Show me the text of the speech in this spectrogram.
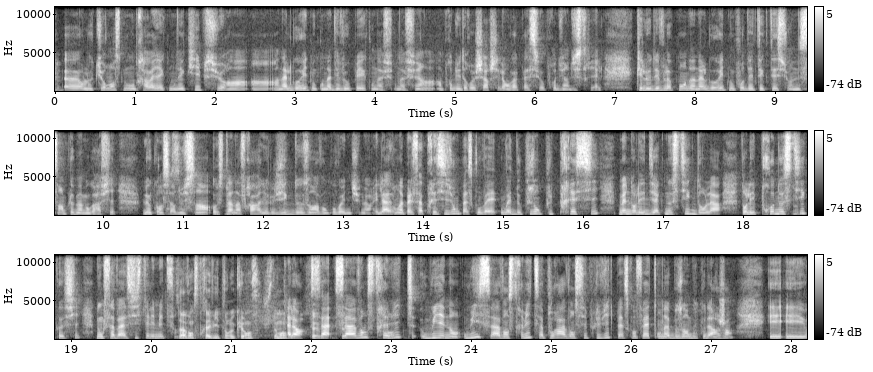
Mhm. Euh, en l'occurrence, nous, on travaille avec mon équipe sur un, algorithme qu'on a développé et qu'on a, on a fait un, produit de recherche, et là, on va passer au produit industriel, qui est le développement d'un algorithme pour détecter sur une simple mammographie le cancer du sein au stade mhm. infraradiologique deux ans avant qu'on voit une tumeur. Et là, on appelle ça précision parce qu'on va, on va être de plus en plus précis, même dans les diagnostics, dans, la, dans les pronostics aussi. Donc ça va assister les médecins. Ça avance très vite, en l'occurrence, justement Alors, ça, avance très vite, oui et non. Oui, ça avance très vite, ça pourrait avancer plus vite parce qu'en fait, on a besoin beaucoup d'argent. Et,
